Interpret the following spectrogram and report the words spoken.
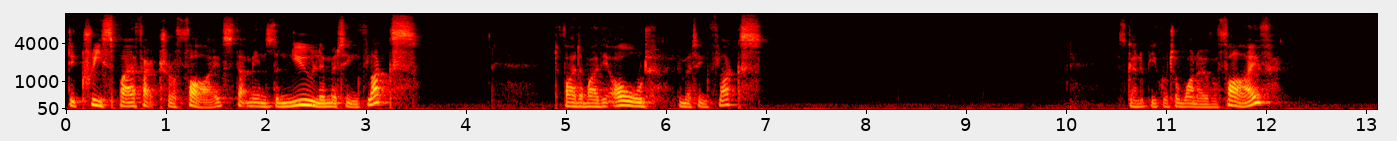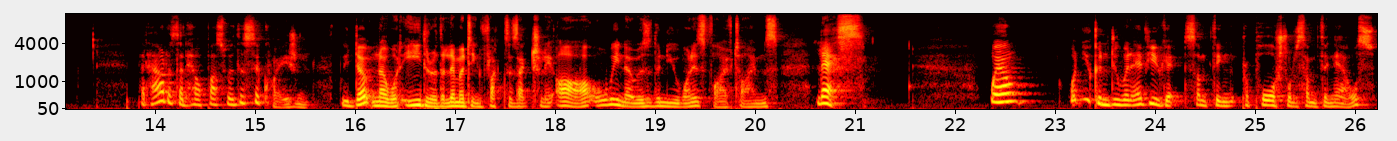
decrease by a factor of 5, so that means the new limiting flux divided by the old limiting flux is going to be equal to 1 over 5. But how does that help us with this equation? We don't know what either of the limiting fluxes actually are. All we know is the new one is 5 times less. Well, what you can do whenever you get something proportional to something else,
